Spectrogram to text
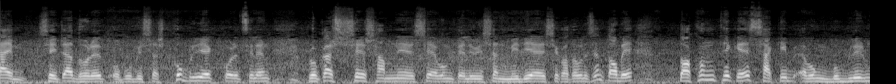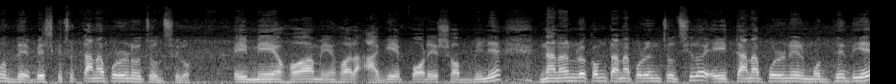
টাইম সেইটা ধরে অপু বিশ্বাস খুব রিয়েক্ট করেছিলেন, প্রকাশ্যে সামনে এসে এবং টেলিভিশন মিডিয়ায় এসে কথা বলেছেন। তবে তখন থেকে সাকিব এবং বুবলির মধ্যে বেশ কিছু টানাপোড়েনও চলছিল। এই মেয়ে হওয়া, মেয়ে হওয়ার আগে, পরে সব মিলিয়ে নানান রকম টানাপোড়েন চলছিল। এই টানাপোড়েনের মধ্যে দিয়ে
